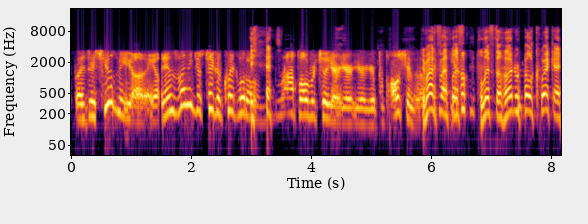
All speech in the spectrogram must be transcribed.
Excuse me, uh, aliens. Let me just take a quick little drop over to your your your, your propulsion room. you mind if I lift know? lift the hood real quick? I,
